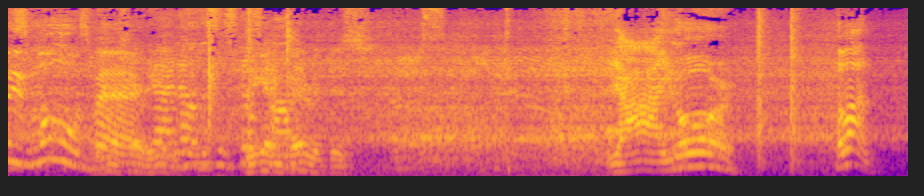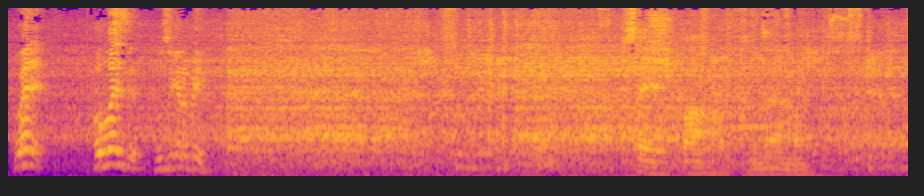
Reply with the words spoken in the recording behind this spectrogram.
At these moves, man. Yeah, I know. This is skills They're getting comp. better at this. Yeah, you're. Come on, win it. Who is it? Who's it gonna be? Save Bob. So now,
